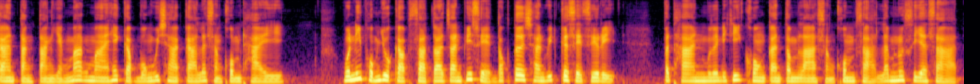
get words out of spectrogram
การต่างๆ อย่างมากมายให้กับวงวิชาการและสังคมไทย วันนี้ผมอยู่กับศาสตราจารย์พิเศษ ดรชานวิทย์เกษตรศิริ ประธานมูลนิธิโครงการตำราสังคมศาสตร์และมนุษยศาสตร์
